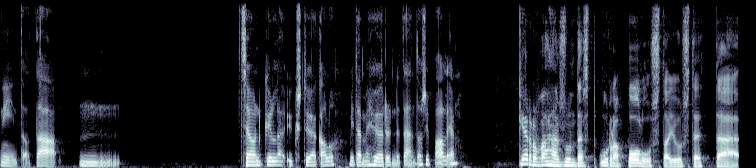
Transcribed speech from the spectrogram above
Niin tota, mm, se on kyllä yksi työkalu, mitä me hyödynnetään tosi paljon. Kerro vähän sun tästä urapolusta just, että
